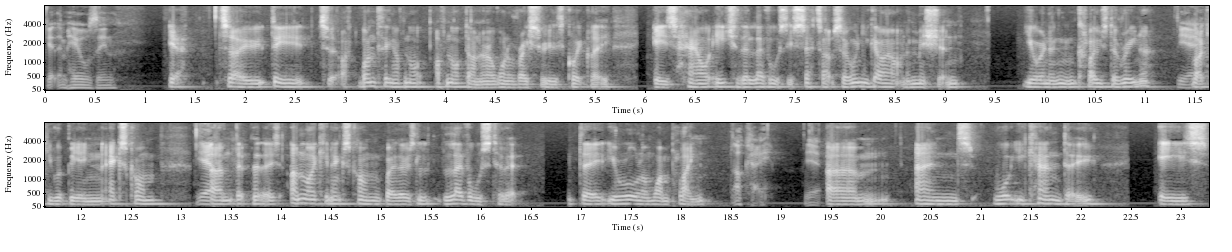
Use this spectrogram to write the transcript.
Get them heels in. Yeah. So the so one thing I've not I've not done, and I want to race through this quickly, is how each of the levels is set up. So when you go out on a mission, you're in an enclosed arena, Yeah. like you would be in XCOM. Yeah. Um, that, but there's unlike in XCOM where there's levels to it, you're all on one plane. Okay. Yeah. Um, and what you can do is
